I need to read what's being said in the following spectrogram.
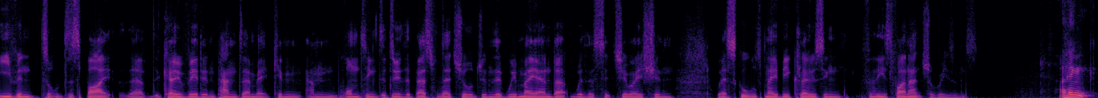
even sort of despite the, the COVID and pandemic and, and wanting to do the best for their children, that we may end up with a situation where schools may be closing for these financial reasons? I think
